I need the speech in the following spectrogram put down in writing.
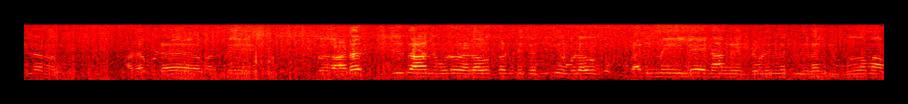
எல்லாம் வந்து அதை விட வந்து அட இதுதான் ஒரு அளவுக்கு வந்து சொல்லி இவ்வளவு வலிமையிலே நாங்கள் இந்த தொழிலுக்கு இறங்கி முகமாக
